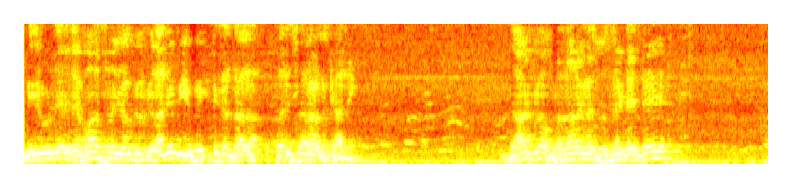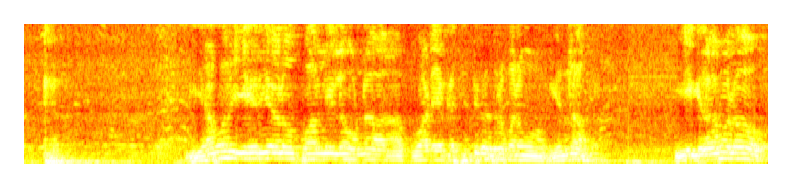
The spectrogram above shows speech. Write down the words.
మీరుండే నివాసం యొక్క కానీ మీ వ్యక్తిగత పరిసరాలు కానీ. దాంట్లో ప్రధానంగా చూసినట్టయితే ఎవరి ఏరియాలో కాలనీలో ఉన్న వాళ్ళ యొక్క స్థితిగతులు మనం విన్నాం. ఈ గ్రామంలో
